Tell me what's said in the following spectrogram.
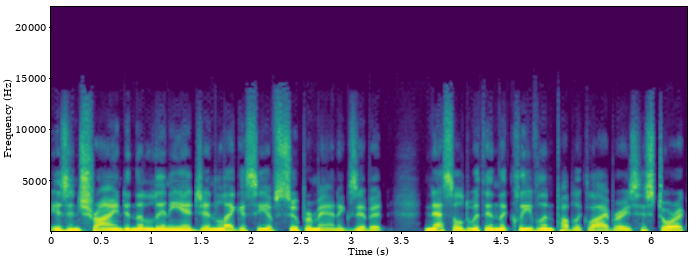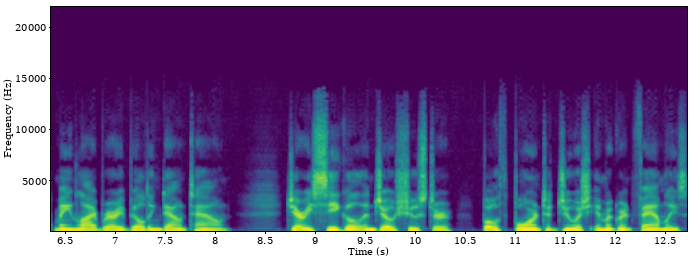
is enshrined in the Lineage and Legacy of Superman exhibit, nestled within the Cleveland Public Library's historic main library building downtown. Jerry Siegel and Joe Shuster, both born to Jewish immigrant families,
